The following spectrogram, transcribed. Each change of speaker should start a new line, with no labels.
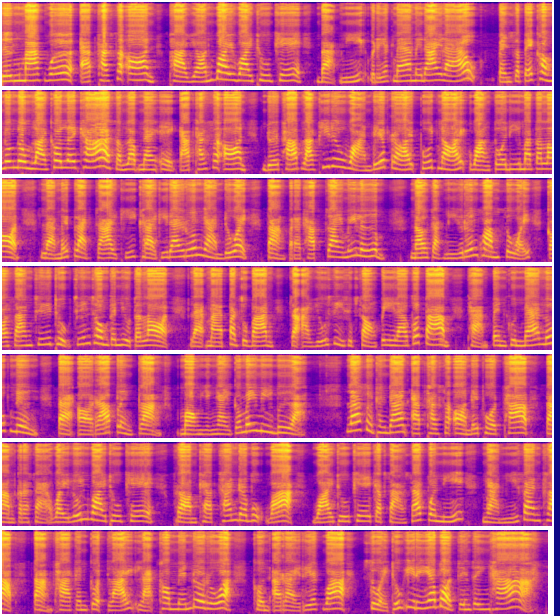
จึงมาร์กเวอร์แอปทักษะออนพาย้อนวัย Y2K แบบนี้เรียกแม่ไม่ได้แล้ว เป็นสเปคของหนุ่มๆหลายคนเลยค่ะสำหรับนางเอกแอปทักษะออนด้วยภาพลักษณ์ที่ดูหวานเรียบร้อย พูดน้อย วางตัวดีมาตลอด และไม่แปลกใจที่ใครที่ได้ร่วมงานด้วย ต่างประทับใจไม่ลืม นอกจากนี้เรื่องความสวยก็สร้างชื่อถูกชื่นชมกันอยู่ตลอด และแม้ปัจจุบันจะอายุ 42 ปีแล้วก็ตามแถมเป็นคุณแม่ลูกหนึ่ง แต่ออร่าเปล่งปลั่ง มองยังไงก็ไม่มีเบื่อ ล่าสุดทางด้านแอปทักษอ่อนได้โพสต์ภาพ ตามกระแสวัยรุ่น Y2K พร้อมแคปชั่นระบุว่า Y2K กับสาวแซบวันนี้ งานนี้แฟนคลับ ต่างพากันกดไลค์และคอมเมนต์รัวๆ คนอะไรเรียกว่า สวยทุกอิริยาบถจริงๆ ค่ะ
